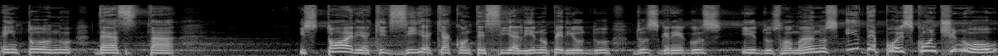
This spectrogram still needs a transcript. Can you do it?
em torno desta história que dizia que acontecia ali no período dos gregos e dos romanos e depois continuou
